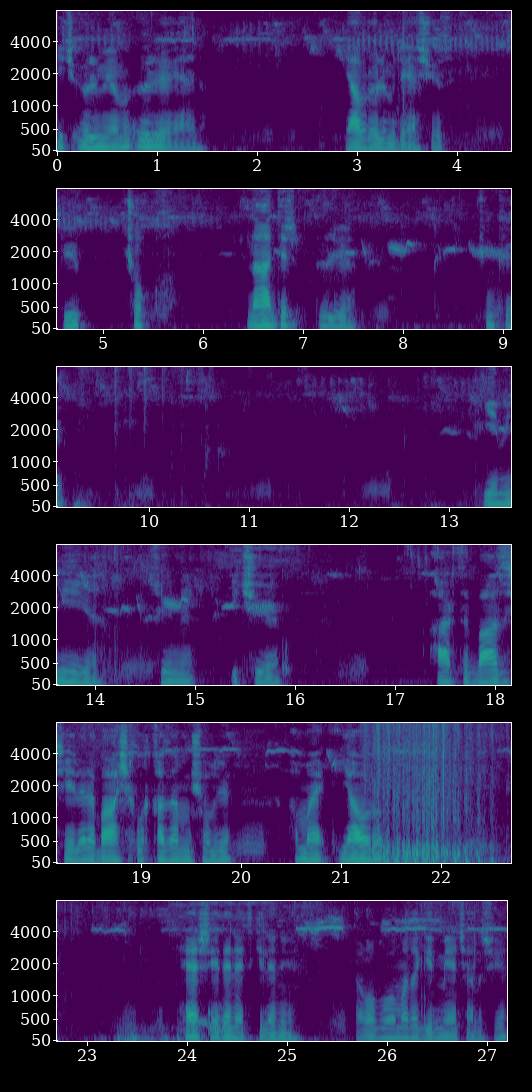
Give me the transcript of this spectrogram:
hiç ölmüyor mu? Ölüyor yani. Yavru ölümü de yaşıyoruz. Büyük çok nadir ölüyor. Çünkü yemini yiyor, suyunu içiyor. Artı bazı şeylere bağışıklık kazanmış oluyor. Ama yavru her şeyden etkileniyor. Bak o boğuma da girmeye çalışıyor.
